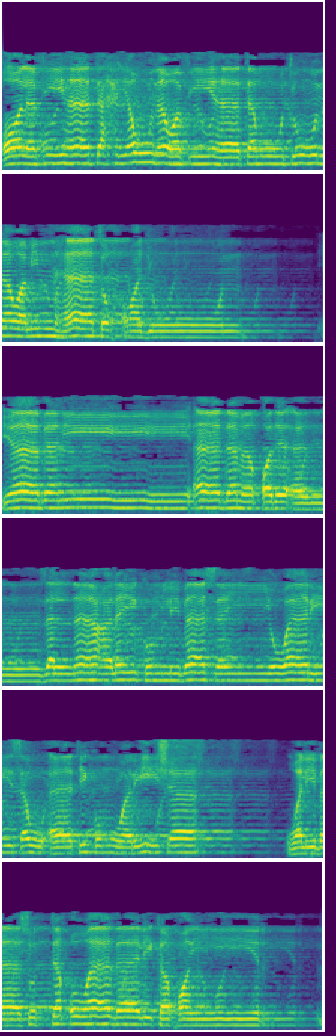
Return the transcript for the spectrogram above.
قال فيها تحيون وفيها تموتون ومنها تخرجون. يا بني آدم قد أنزلنا عليكم لباسا يواري سوآتكم وريشا. ولباس التقوى ذلك خير.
